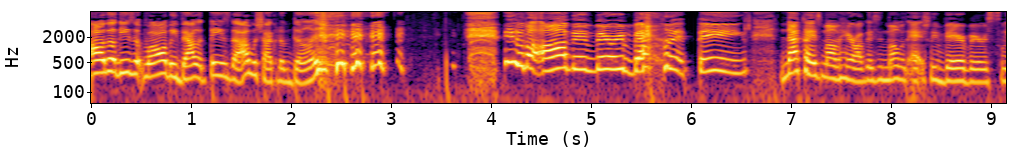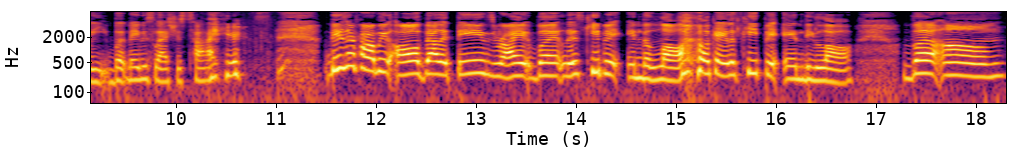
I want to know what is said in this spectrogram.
although these will all be valid things that I wish I could have done. These have all been very valid things. Not cut his mom hair off because his mom was actually very, very sweet, but maybe slash his tires. These are probably all valid things, right? But let's keep it in the law. Okay, let's keep it in the law. But um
